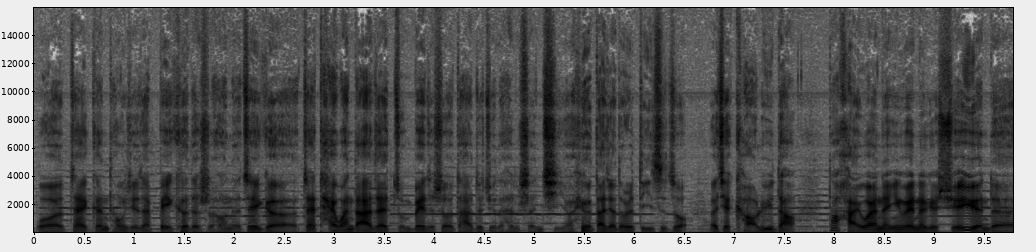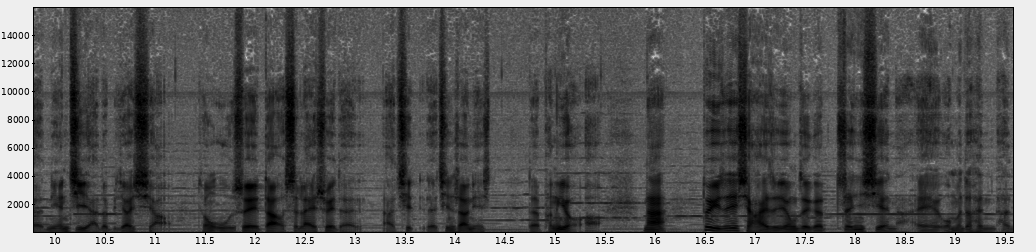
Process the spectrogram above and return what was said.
我在跟同学在备课的时候呢，这个在台湾大家在准备的时候，大家都觉得很神奇啊，因为大家都是第一次做，而且考虑到到海外呢，因为那个学员的年纪啊都比较小。从五岁到十来岁的啊青呃青少年的朋友啊，那对于这些小孩子用这个针线呐，哎，我们都很很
